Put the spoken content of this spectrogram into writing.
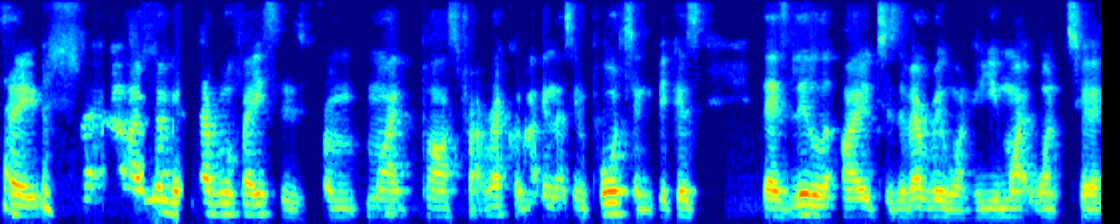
so I remember several faces from my past track record. I think that's important because there's little iotas of everyone who you might want to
